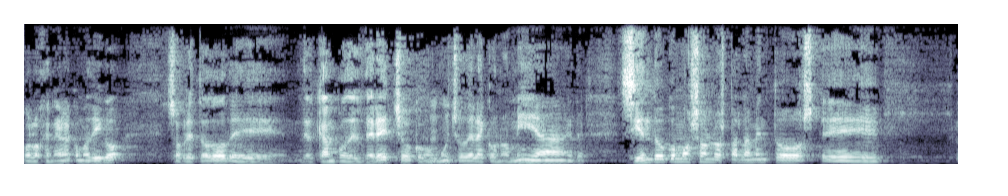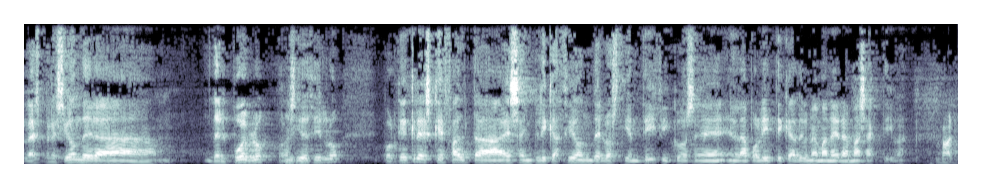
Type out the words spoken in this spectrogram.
por lo general, como digo, sobre todo del campo del derecho, como mucho de la economía, siendo como son los parlamentos eh, la expresión de la, del pueblo, por así decirlo, ¿por qué crees que falta esa implicación de los científicos en la política de una manera más activa? Vale.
